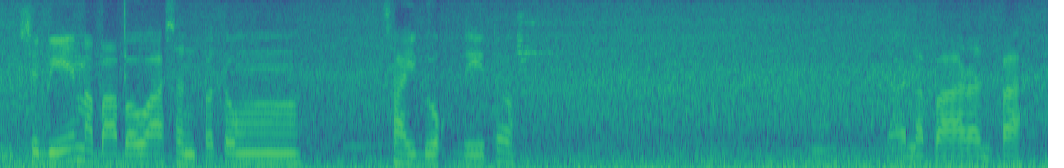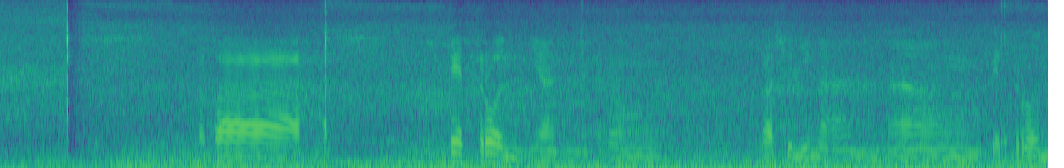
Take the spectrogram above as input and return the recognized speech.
Ibig sabihin mababawasan pa tong sidewalk dito. Lalaparan pa. Saka Petron. Yan. Merong gasolinahan ng Petron.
